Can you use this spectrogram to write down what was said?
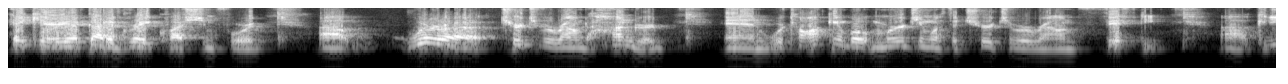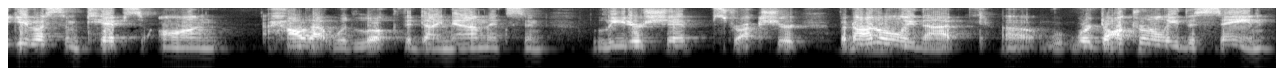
Hey, Carey, I've got a great question for you. Uh, we're a church of around 100, and we're talking about merging with a church of around 50. Uh, could you give us some tips on how that would look, the dynamics and leadership structure? But not only that, uh, we're doctrinally the same,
